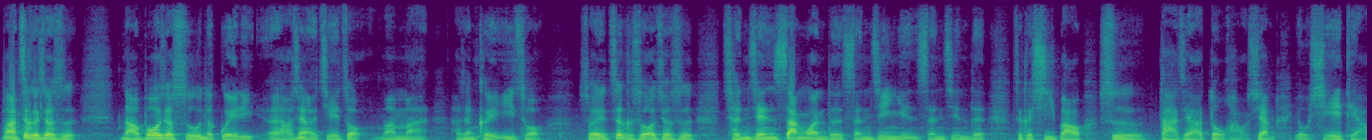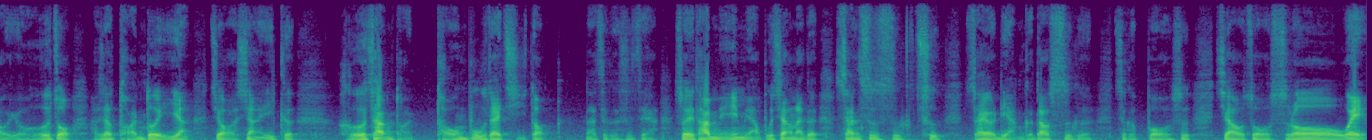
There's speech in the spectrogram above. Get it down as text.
那这个就是脑波就十分的规律，呃，好像有节奏，慢慢好像可以预测。所以这个时候就是成千上万的神经元、神经的这个细胞，是大家都好像有协调、有合作，好像团队一样，就好像一个合唱团同步在启动。那这个是这样，所以它每一秒不像那个三四十次，才有两个到四个这个波，是叫做 slow wave。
